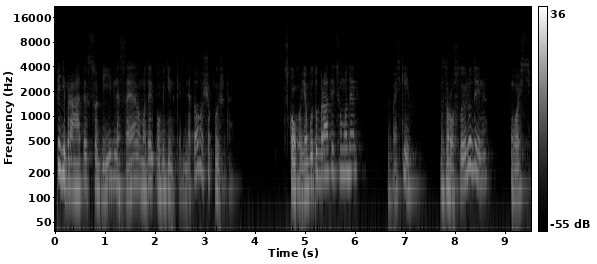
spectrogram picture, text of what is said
підібрати собі для себе модель поведінки для того, щоб вижити. З кого я буду брати цю модель? З батьків, з дорослої людини. Ось,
